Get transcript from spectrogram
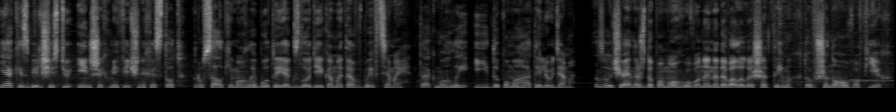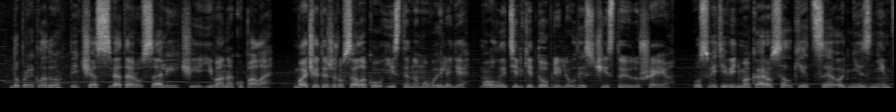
Як і з більшістю інших міфічних істот, русалки могли бути як злодійками та вбивцями, так могли і допомагати людям. Звичайно ж, допомогу вони надавали лише тим, хто вшановував їх, до прикладу, під час свята Русалії чи Івана Купала. Бачити ж русалок у істинному вигляді могли тільки добрі люди з чистою душею. У світі відьмака русалки це одні з німф,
